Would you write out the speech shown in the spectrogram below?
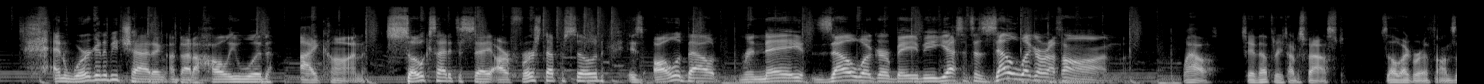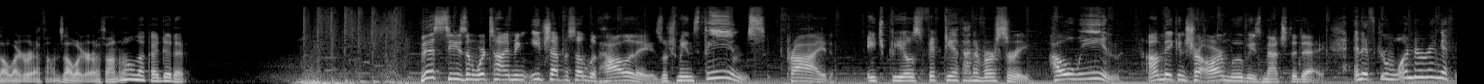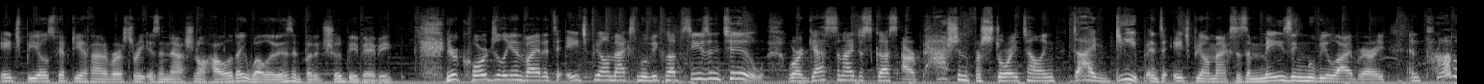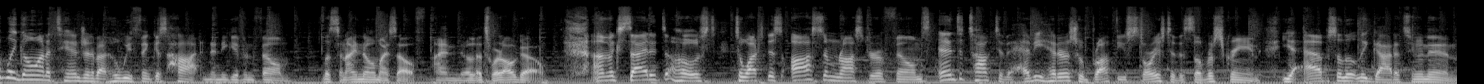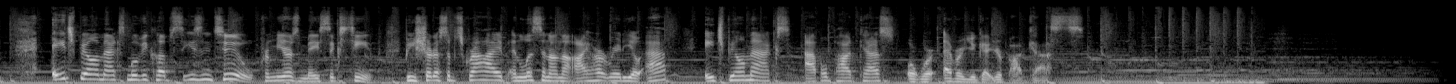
And we're going to be chatting about a Hollywood icon. So excited to say our first episode is all about Renee Zellweger, baby. Yes, it's a Zellweger-a-thon. Wow, say that three times fast. Zellweger-a-thon, Zellweger-a-thon, Zellweger-a-thon. Oh, look, I did it. This season, we're timing each episode with holidays, which means themes, pride, HBO's 50th anniversary, Halloween. I'm making sure our movies match the day. And if you're wondering if HBO's 50th anniversary is a national holiday, well, it isn't, but it should be, baby. You're cordially invited to HBO Max Movie Club Season 2, where guests and I discuss our passion for storytelling, dive deep into HBO Max's amazing movie library, and probably go on a tangent about who we think is hot in any given film. Listen, I know myself. I know that's where I'll go. I'm excited to host, to watch this awesome roster of films, and to talk to the heavy hitters who brought these stories to the silver screen. You absolutely gotta tune in. HBO Max Movie Club Season 2 premieres May 16th. Be sure to subscribe and listen on the iHeartRadio app, HBO Max, Apple Podcasts, or wherever you get your podcasts.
